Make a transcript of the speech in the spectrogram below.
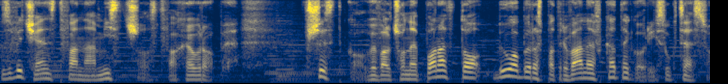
zwycięstwa na Mistrzostwach Europy. Wszystko wywalczone ponadto byłoby rozpatrywane w kategorii sukcesu.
